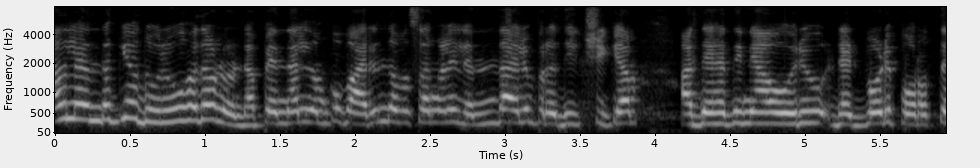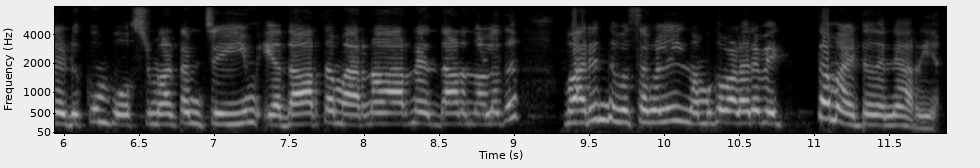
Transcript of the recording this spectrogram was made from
അതിൽ എന്തൊക്കെയോ ദുരൂഹതകളുണ്ട്. അപ്പൊ എന്തായാലും നമുക്ക് വരും ദിവസങ്ങളിൽ എന്തായാലും പ്രതീക്ഷിക്കാം അദ്ദേഹത്തിന് ആ ഒരു ഡെഡ് ബോഡി പുറത്തെടുക്കും പോസ്റ്റ്മോർട്ടം ചെയ്യും. യഥാർത്ഥ മരണകാരണം എന്താണെന്നുള്ളത് വരും ദിവസങ്ങളിൽ നമുക്ക് വളരെ വ്യക്തമായിട്ട് തന്നെ അറിയാം.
